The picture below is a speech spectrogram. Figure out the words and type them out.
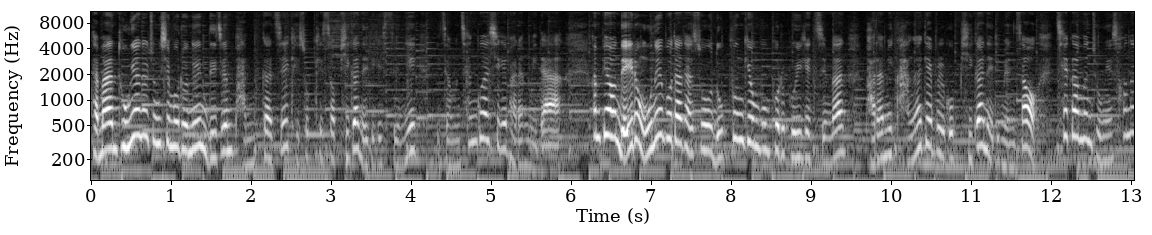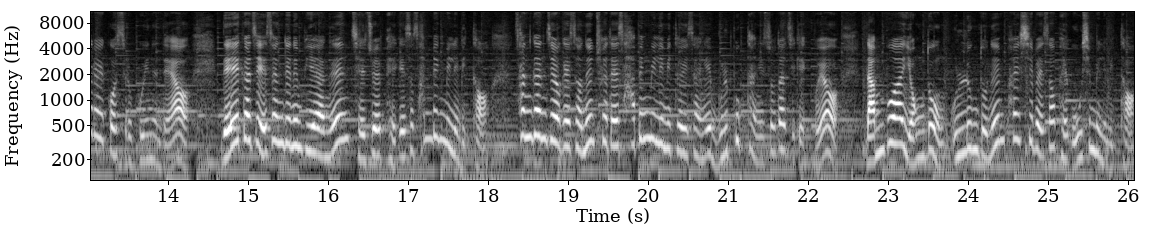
다만 동해안을 중심으로는 늦은 밤까지 계속해서 비가 내리겠으니 이 점은 참고하시기 바랍니다. 한편 내일은 오늘보다 다소 높은 기온 분포를 보이겠지만 바람이 강하게 불고 비가 내리면서 체감은 종일 서늘할 것으로 보이는데요. 내일까지 예상되는 비양은 제주에 100에서 300mm, 산간 지역에서는 최대 400mm 이상의 물폭탄이 쏟아지겠고요. 남부와 영동, 울릉도는 80에서 150mm,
